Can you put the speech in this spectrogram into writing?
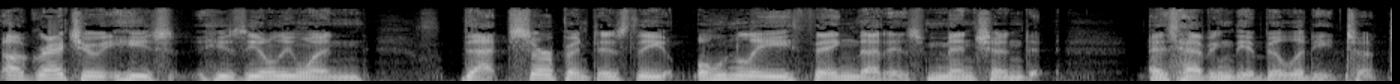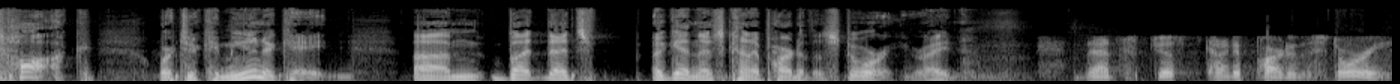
I'll grant you, he's he's the only one. That serpent is the only thing that is mentioned as having the ability to talk or to communicate. Um, but that's again, that's kind of part of the story, right? That's just kind of part of the story.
